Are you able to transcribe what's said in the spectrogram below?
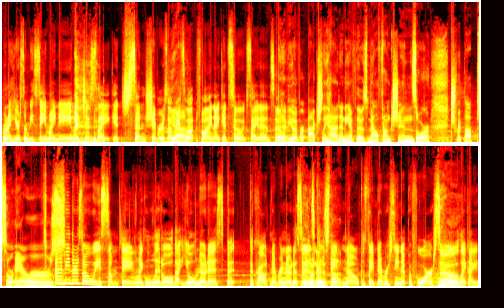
when I hear somebody say my name, it just like it sends shivers up Yeah. my spine. I get so excited. So But have you ever actually had any of those malfunctions or trip ups or errors? I mean, there's always something like little that you'll notice, but the crowd never notices. They don't notice they, that. No, because they've never seen it before. So, Yeah. like, I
